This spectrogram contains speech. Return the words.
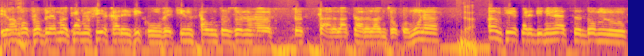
Eu am o problemă cam în fiecare zi cu un vecin, stau într-o zonă de țară la țară, la într-o comună. Da. În fiecare dimineață, domnul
